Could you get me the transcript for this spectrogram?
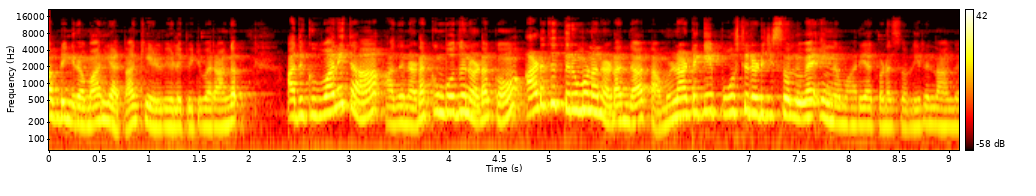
அப்படிங்கிற மாதிரியா தான் கேள்வி எழுப்பிட்டு வராங்க. அதுக்கு வனிதா அது நடக்கும்போது நடக்கும். அடுத்த திருமணம் நடந்தால் தமிழ்நாட்டுக்கே போஸ்டர் அடித்து சொல்லுவேன். இந்த மாதிரியா கூட சொல்லியிருந்தாங்க.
